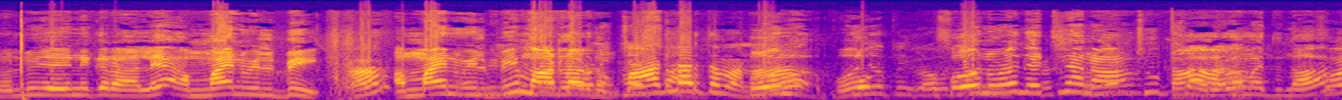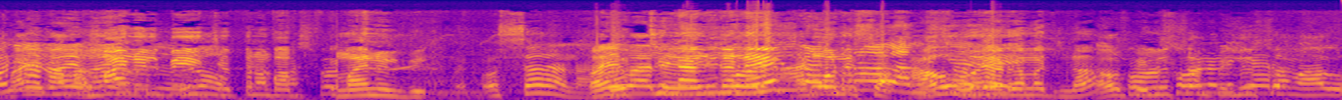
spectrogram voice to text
లొల్లు చేయనికి రాలే అమ్మాయిని పిలిపి? అమ్మాయిని పిలిపి మాట్లాడదాం. మాట్లాడతామా ఫోన్ కూడా తెచ్చినానా అర్థమవుతుందా? అమ్మాయిని పిలిపి చెప్తున్నా బాబు. అమ్మాయిని పిలిపి వస్తారా వచ్చినాకనే ఫోన్ ఇస్తా. అర్థమవుతుందా? పిలుస్తాం పిలుస్తాం ఆగు.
